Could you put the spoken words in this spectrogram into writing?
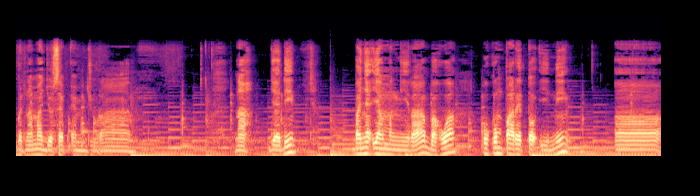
bernama Joseph M. Juran. Nah, jadi banyak yang mengira bahwa hukum Pareto ini uh,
